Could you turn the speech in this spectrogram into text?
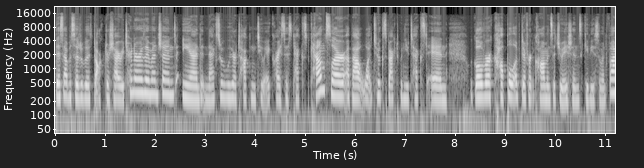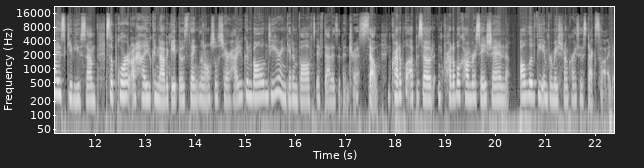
this episode with Dr. Shairi Turner, as I mentioned, and next we are talking to a crisis text counselor about what to expect when you text in. We'll go over a couple of different common situations, give you some advice, give you some support on how you can navigate those things, and also share how you can volunteer and get involved if that is of interest. So, incredible episode, incredible conversation. All of the information on Crisis Text Line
